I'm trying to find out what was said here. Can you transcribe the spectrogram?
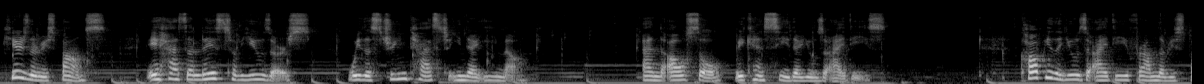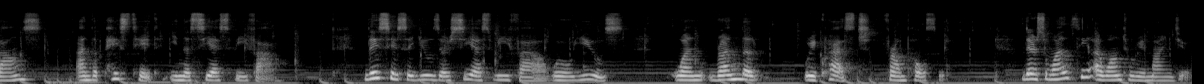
Here's the response. It has a list of users with a string test in their email. And also, we can see their user IDs. Copy the user ID from the response and paste it in the CSV file. This is a user CSV file we'll use when run the request from Postman. There's one thing I want to remind you.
